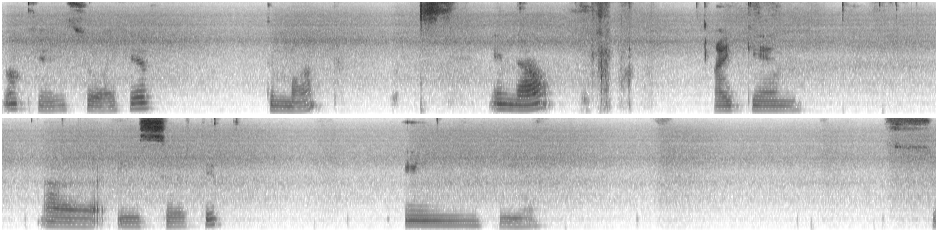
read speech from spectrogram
Okay, so I have the map and now I can uh, insert it in here. So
